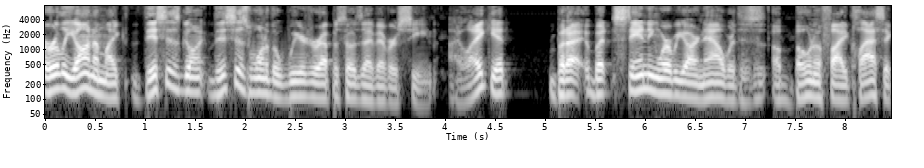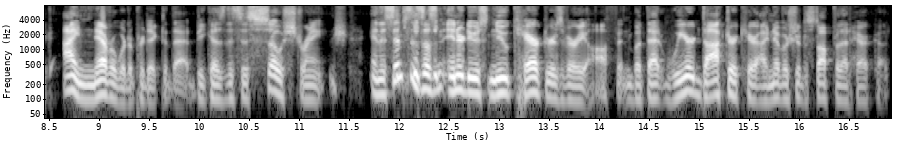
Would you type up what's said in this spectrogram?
early on. I'm like, this is going. This is one of the weirder episodes I've ever seen. I like it, but I but standing where we are now, where this is a bona fide classic, I never would have predicted that because this is so strange. And The Simpsons doesn't introduce new characters very often, but that weird doctor care. I never should have stopped for that haircut.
